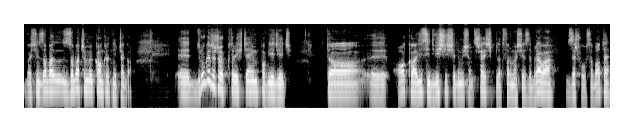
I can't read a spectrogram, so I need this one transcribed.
właśnie zobaczymy konkretnie czego. Y, druga rzecz, o której chciałem powiedzieć, to y, o koalicji 276 Platforma się zebrała w zeszłą sobotę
